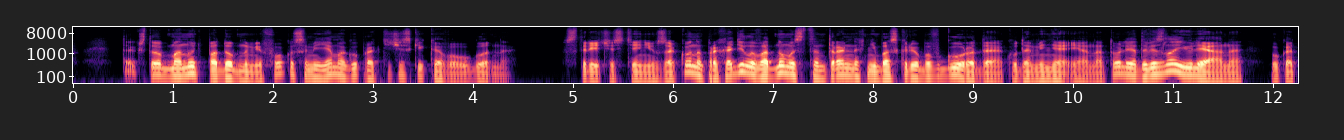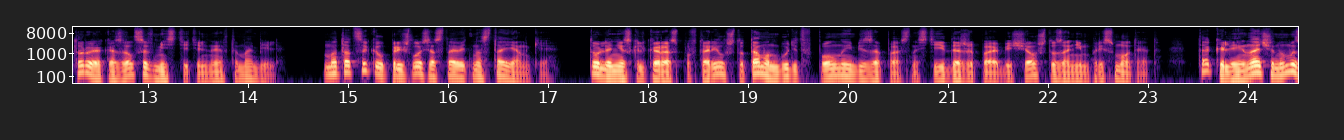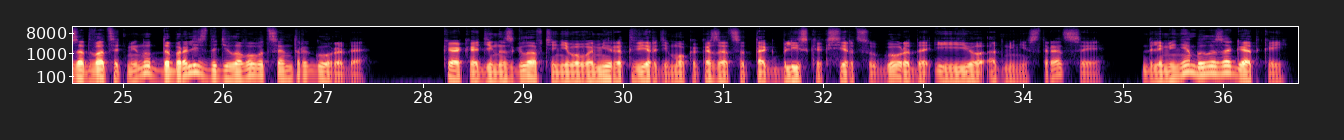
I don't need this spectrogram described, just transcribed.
Так что обмануть подобными фокусами я могу практически кого угодно. Встреча с тенью закона проходила в одном из центральных небоскребов города, куда меня и Анатолия довезла Юлиана, у которой оказался вместительный автомобиль. Мотоцикл пришлось оставить на стоянке. Толя несколько раз повторил, что там он будет в полной безопасности и даже пообещал, что за ним присмотрят. Так или иначе, но мы за 20 минут добрались до делового центра города. Как один из глав теневого мира Тверди мог оказаться так близко к сердцу города и ее администрации, для меня было загадкой.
